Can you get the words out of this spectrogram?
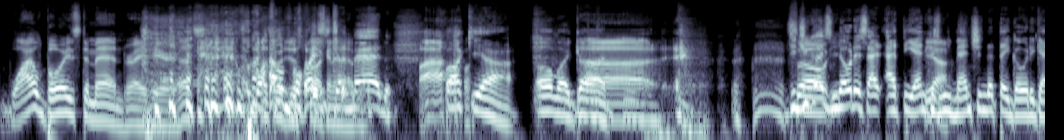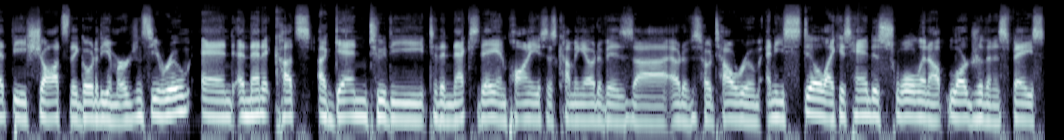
wild boys to men right here. That's, that's what Wild just boys fucking to happened. men. Wow. Fuck yeah! Oh my god. Uh, Did you guys notice at, at the end because Yeah. we mentioned that they go to get the shots, they go to the emergency room, and and then it cuts again to the to the next day, and Pontius is coming out of his uh out of his hotel room, and he's still like his hand is swollen up larger than his face,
